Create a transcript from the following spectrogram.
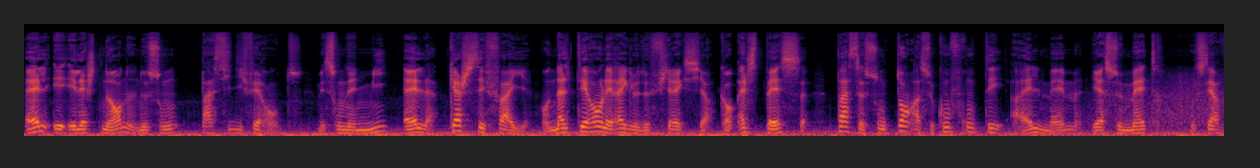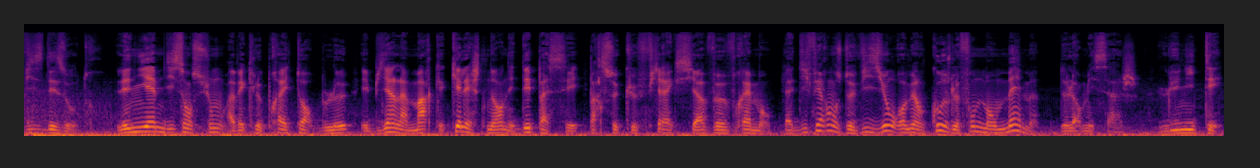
elle et Eleshnorn ne sont pas si différentes. Mais son ennemi, elle, cache ses failles en altérant les règles de Phyrexia, quand Elspeth passe son temps à se confronter à elle-même et à se mettre au service des autres. L'énième dissension avec le Praetor bleu est bien la marque qu'Eleshnorn est dépassé par ce que Phyrexia veut vraiment. La différence de vision remet en cause le fondement même de leur message, l'unité.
